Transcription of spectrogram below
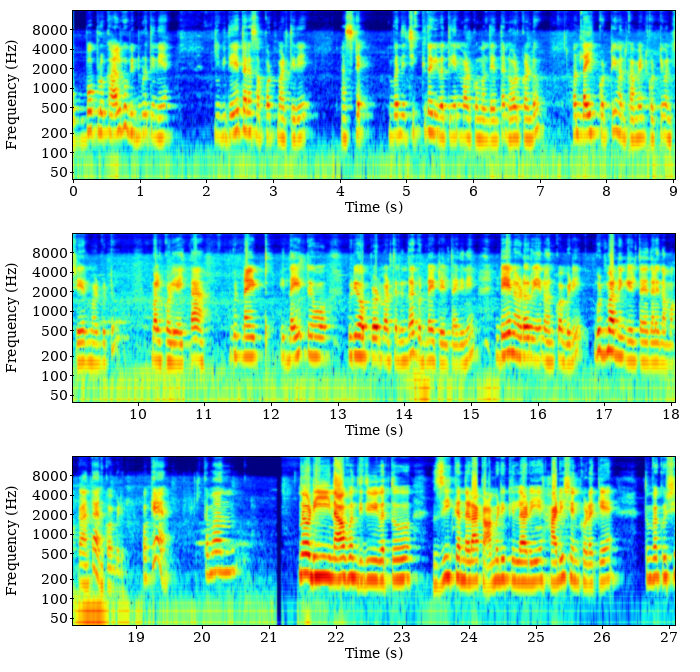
ಒಬ್ಬೊಬ್ರು ಕಾಲ್ಗೂ ಬಿದ್ದುಬಿಡ್ತೀನಿ ನೀವು ಇದೇ ಥರ ಸಪೋರ್ಟ್ ಮಾಡ್ತೀರಿ, ಅಷ್ಟೇ. ಬನ್ನಿ, ಚಿಕ್ಕದಾಗಿ ಇವತ್ತು ಏನು ಮಾಡ್ಕೊಂಬಂದೆ ಅಂತ ನೋಡಿಕೊಂಡು ಒಂದು ಲೈಕ್ ಕೊಟ್ಟು, ಒಂದು ಕಮೆಂಟ್ ಕೊಟ್ಟು, ಒಂದು ಶೇರ್ ಮಾಡಿಬಿಟ್ಟು ಮಲ್ಕೊಳ್ಳಿ, ಆಯಿತಾ? ಗುಡ್ ನೈಟ್ ಇದು ನೈಟ್ ವಿಡಿಯೋ ಅಪ್ಲೋಡ್ ಮಾಡ್ತಿರೋದ್ರಿಂದ ಗುಡ್ ನೈಟ್ ಹೇಳ್ತಾ ಇದ್ದೀನಿ. ಡೇ ನೋಡೋರು ಏನು ಅನ್ಕೊಬೇಡಿ. ಗುಡ್ ಮಾರ್ನಿಂಗ್ ಹೇಳ್ತಾ ಇದ್ದಾಳೆ ನಮ್ಮ ಅಕ್ಕ ಅಂತ ಅನ್ಕೊಬೇಡಿ. ಓಕೆ ಕಮಾನ್ ನೋಡಿ, ನಾವು ಬಂದಿದ್ದೀವಿ ಇವತ್ತು ಝೀ ಕನ್ನಡ ಕಾಮಿಡಿ ಕಿಲ್ಲಾಡಿ ಆಡಿಷನ್ ಕೊಡೋಕ್ಕೆ. ತುಂಬ ಖುಷಿ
